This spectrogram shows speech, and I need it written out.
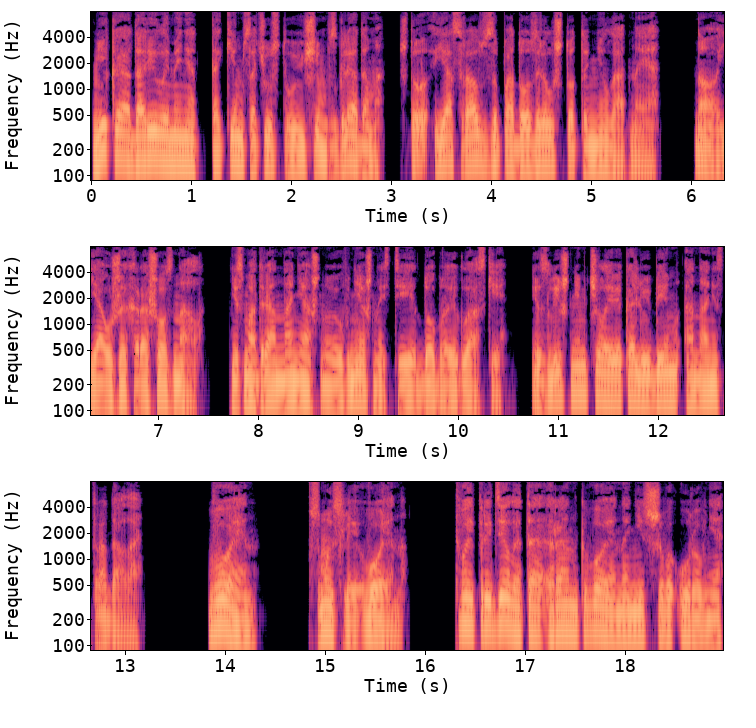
Ника одарила меня таким сочувствующим взглядом, что я сразу заподозрил что-то неладное. Но я уже хорошо знал, несмотря на няшную внешность и добрые глазки, излишним человеколюбием она не страдала. «Воин». «В смысле воин?» Твой предел — это ранг воина низшего уровня,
